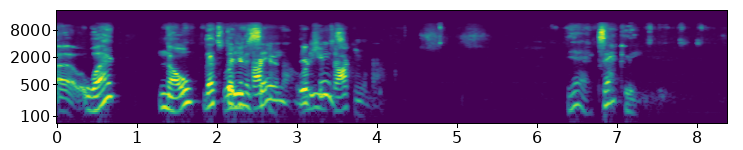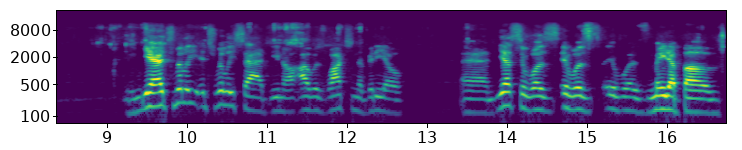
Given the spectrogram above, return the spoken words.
uh, what? No, that's what, they're gonna say. about? What are you talking about? Yeah, exactly. Yeah, it's really it's really sad. You know, I was watching the video, and yes, it was it was it was made up of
